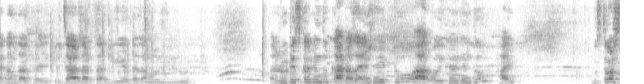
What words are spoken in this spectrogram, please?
এখন দেখো, এই যার যারটা দিয়ে দিলাম আমি রুট রুট স্কোয়ার কিন্তু কাটা যায় এখানে টু আর ওইখানে কিন্তু ফাইভ বুঝতে পারছ?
